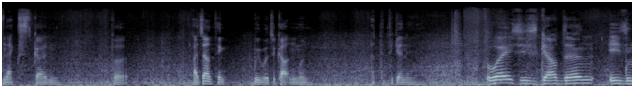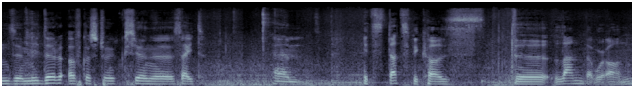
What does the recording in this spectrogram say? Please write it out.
next garden, but I don't think we would have gotten one at the beginning. Why this garden is in the middle of construction uh, site? Um, it's that's because the land that we're on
